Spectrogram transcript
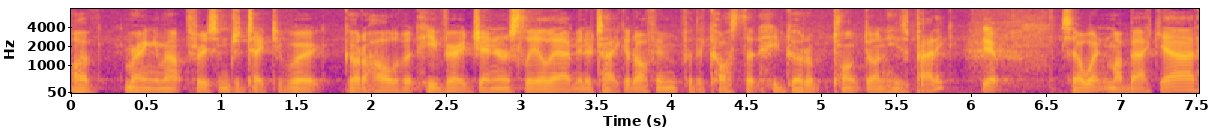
I rang him up through some detective work, got a hold of it. He very generously allowed me to take it off him for the cost that he'd got it plonked on his paddock. Yep. So I went in my backyard.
